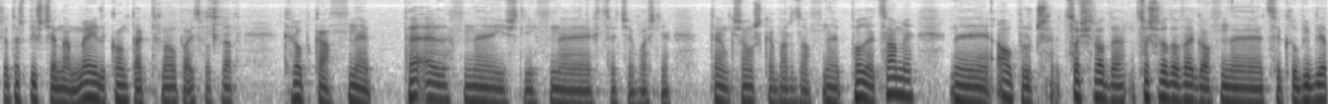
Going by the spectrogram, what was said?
Że też piszcie na mail kontakt małpaństwoswat.pl jeśli e, chcecie właśnie tę książkę bardzo e, polecamy. E, a oprócz cośrodę, cośrodowego cyklu Biblia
